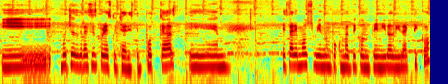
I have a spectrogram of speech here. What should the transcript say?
Y muchas gracias por escuchar este podcast. Em, Estaremos subiendo un poco más de contenido didáctico,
